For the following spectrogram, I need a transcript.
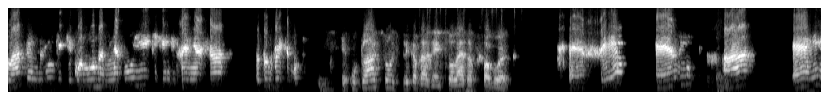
Lá tem link de coluna minha do Wiki. Quem quiser me achar, eu estou no Facebook. O Clarkson explica pra gente, soleta, por favor. É C-L-A-R-K-S-O-N.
